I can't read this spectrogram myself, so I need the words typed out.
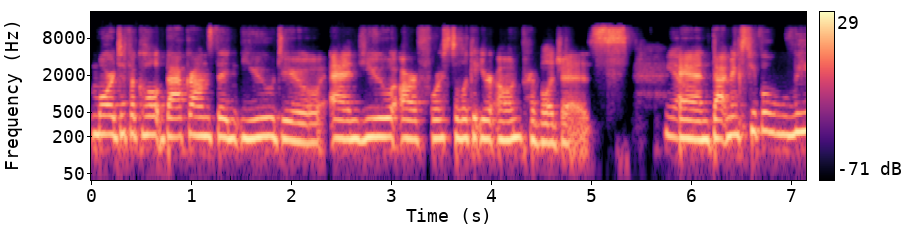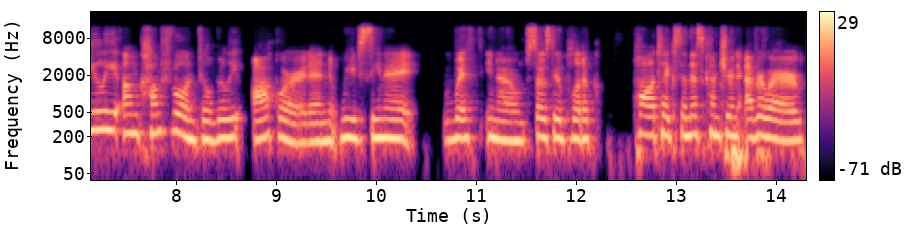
more difficult backgrounds than you do and you are forced to look at your own privileges yeah. And that makes people really uncomfortable and feel really awkward. And we've seen it with, you know, sociopolitical politics in this country and everywhere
